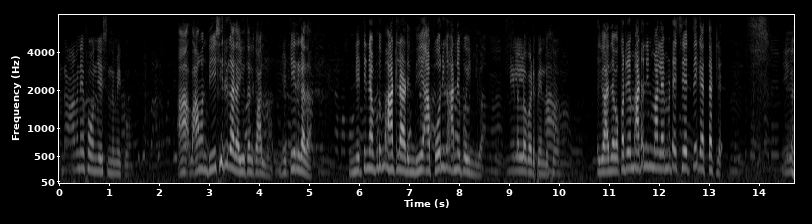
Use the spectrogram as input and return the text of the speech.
అంటే ఆమెనే ఫోన్ చేసింది మీకు? ఆ- ఆమెను తీసిర్రు కదా యువతల కాళ్ళు నెట్టిర్రు కదా. నెట్టినప్పుడు మాట్లాడింది ఆ ఫోన్కి ఆనే పోయింది ఇక నీళ్ళల్లో పడిపోయింది ఫోన్. ఇక అది ఒకటే మాట నేను మళ్ళీ ఎమ్మటే చేస్తే ఇక ఎత్తట్లే. ఇక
